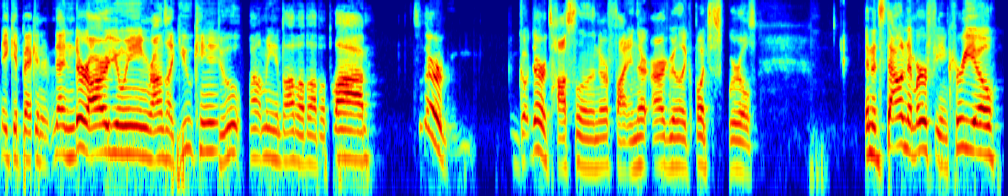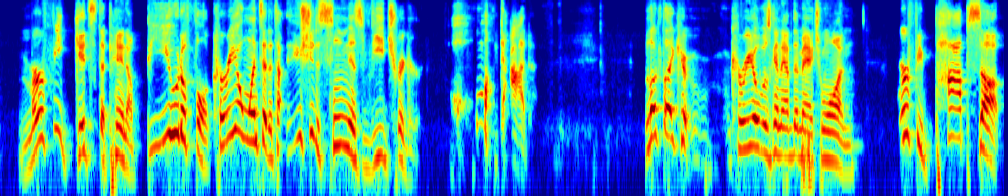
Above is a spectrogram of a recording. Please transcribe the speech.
they get back in. Then they're arguing. Rollins like, you can't do it without me, blah, blah, blah, blah, blah. So they're they're tussling, they're fighting, they're arguing like a bunch of squirrels. And it's down to Murphy and Carrillo. Murphy gets the pin. A beautiful Carrillo went to the top. You should have seen this V trigger. Oh my god! Looked like Carrillo was going to have the match won. Murphy pops up,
